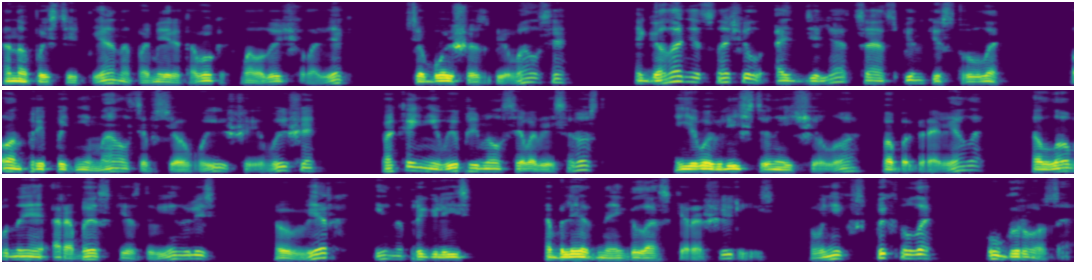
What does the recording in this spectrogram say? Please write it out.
Но постепенно, по мере того, как молодой человек все больше сбивался, голландец начал отделяться от спинки стула. Он приподнимался все выше и выше, пока не выпрямился во весь рост, его величественное чело побагровело, лобные арабески сдвинулись, вверх и напряглись. Бледные глазки расширились, в них вспыхнула угроза.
